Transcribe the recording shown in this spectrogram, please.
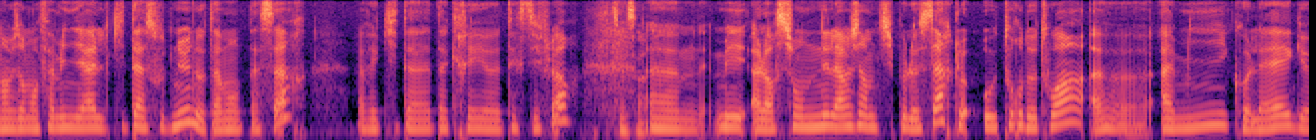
environnement familial qui t'a soutenu, notamment ta sœur, avec qui tu as, créé euh, Textiflore. C'est ça. Euh, mais alors, si on élargit un petit peu le cercle autour de toi, amis, collègues,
